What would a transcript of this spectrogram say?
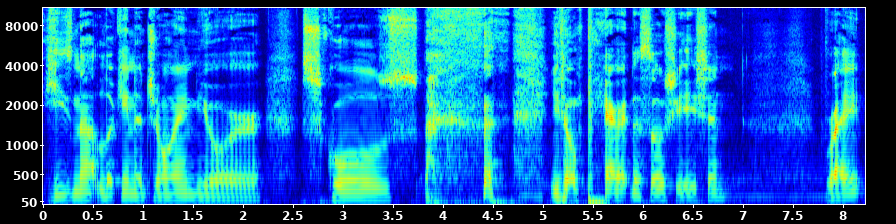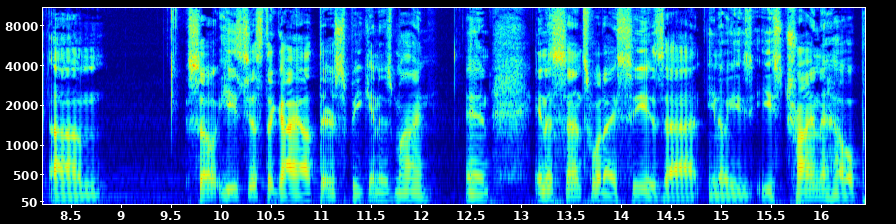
he's not looking to join your school's, you know, parent association, right? Um, so he's just a guy out there speaking his mind. And in a sense, what I see is that you know he's he's trying to help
